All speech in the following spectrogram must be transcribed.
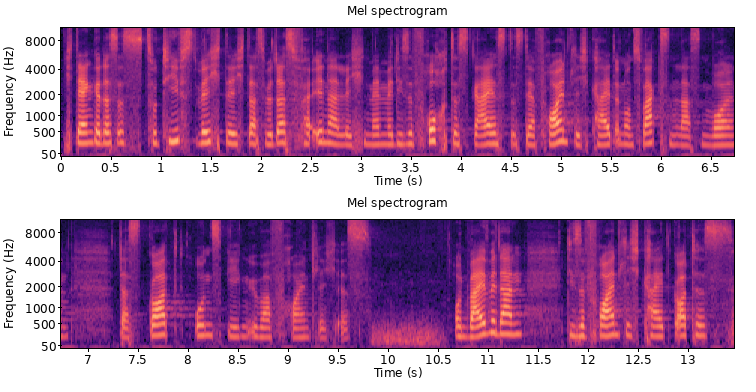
ich denke, das ist zutiefst wichtig, dass wir das verinnerlichen, wenn wir diese Frucht des Geistes, der Freundlichkeit in uns wachsen lassen wollen, dass Gott uns gegenüber freundlich ist. Und weil wir dann diese Freundlichkeit Gottes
